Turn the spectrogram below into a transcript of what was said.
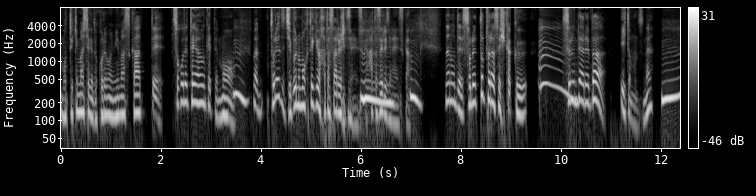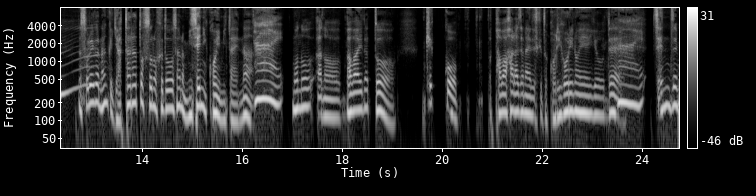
持ってきましたけど、これも見ますかって、そこで提案を受けても、うんまあ、とりあえず自分の目的は果たされるじゃないですか。うん果たせるじゃないですか。うんなので、それとプラス比較うんするんであればいいと思うんですね。うんそれがなんかやたらとその不動産の店に来いみたいなはい。もの、あの、場合だと、結構パワハラじゃないですけど、ゴリゴリの営業で、はい。全然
